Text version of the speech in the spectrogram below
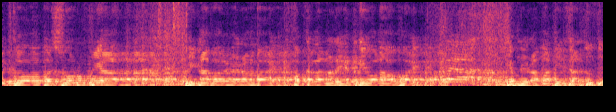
એક બસો રૂપિયા ભીનાભાઈ મેરમભાઈ વકાલાના રેકડી વાળા ભાઈ એમને રામાથી જાદુ દે.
